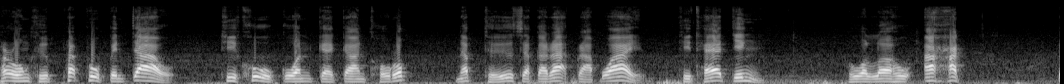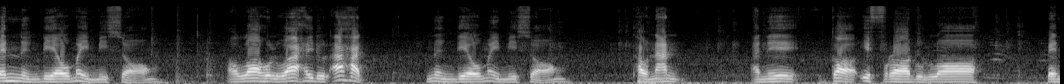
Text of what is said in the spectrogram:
พระองค์คือพระผู้เป็นเจ้าที่คู่ควรแก่การเคารพ นับถือสักการะกราบไหว้ที่แท้จริงฮุวัลลอฮุอะฮัดเป็นหนึ่งเดียวไม่มีสองอัลลอฮุลวาฮิดุลอะฮัด หนึ่งเดียวไม่มีสองเท่านั้น อันนี้ก็อิฟรอดุลลอเป็น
